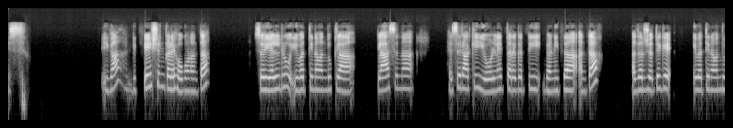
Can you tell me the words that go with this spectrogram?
ಎಸ್ ಈಗ ಡಿಕ್ಟೇಷನ್ ಕಡೆ ಹೋಗೋಣ ಅಂತ. ಸೊ ಎಲ್ರು ಇವತ್ತಿನ ಒಂದು ಕ್ಲಾ ಕ್ಲಾಸ್ನ ಹೆಸರಾಕಿ ಏಳನೇ ತರಗತಿ ಗಣಿತ ಅಂತ ಅದರ ಜೊತೆಗೆ ಇವತ್ತಿನ ಒಂದು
